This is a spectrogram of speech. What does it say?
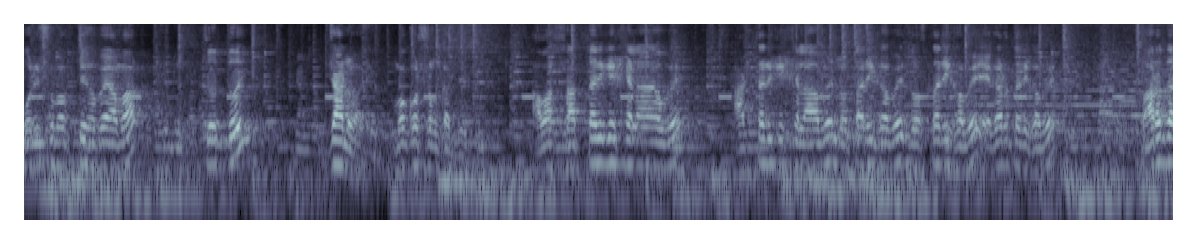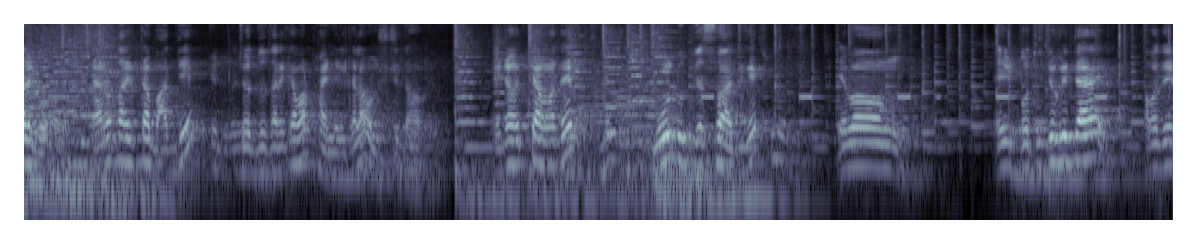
পরিসমাপ্তি হবে আমার চোদ্দোই জানুয়ারি, মকর সংক্রান্তির আবার সাত তারিখে খেলা হবে, আট তারিখে খেলা হবে, ন তারিখ হবে, দশ তারিখ হবে, এগারো তারিখ হবে। বারো তারিখ তেরো তারিখটা বাদ দিয়ে চোদ্দ তারিখে আবার ফাইনাল খেলা অনুষ্ঠিত হবে। এটা হচ্ছে আমাদের মূল উদ্দেশ্য আজকে। এবং এই প্রতিযোগিতায় আমাদের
